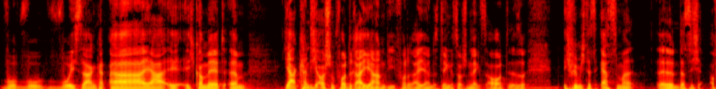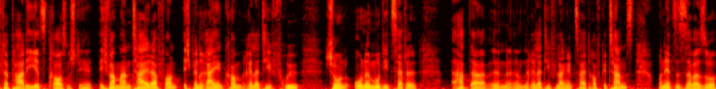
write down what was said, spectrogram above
wo, wo, wo ich sagen kann, ah ja, ich komme mit, ähm, ja, kannte ich auch schon vor drei Jahren, wie vor drei Jahren, das Ding ist auch schon längst out. Also ich fühle mich das erste Mal, äh, dass ich auf der Party jetzt draußen stehe. Ich war mal ein Teil davon, ich bin reingekommen, relativ früh, schon ohne Mutti-Zettel, habe da eine, eine relativ lange Zeit drauf getanzt und jetzt ist es aber so,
